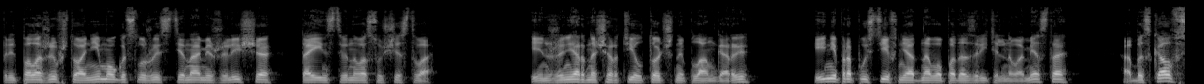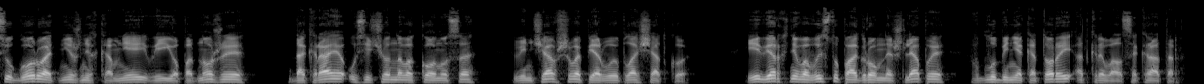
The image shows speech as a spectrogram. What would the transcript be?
предположив, что они могут служить стенами жилища таинственного существа. Инженер начертил точный план горы, и, не пропустив ни одного подозрительного места, обыскал всю гору от нижних камней в ее подножии до края усеченного конуса, венчавшего первую площадку, и верхнего выступа огромной шляпы, в глубине которой открывался кратер.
